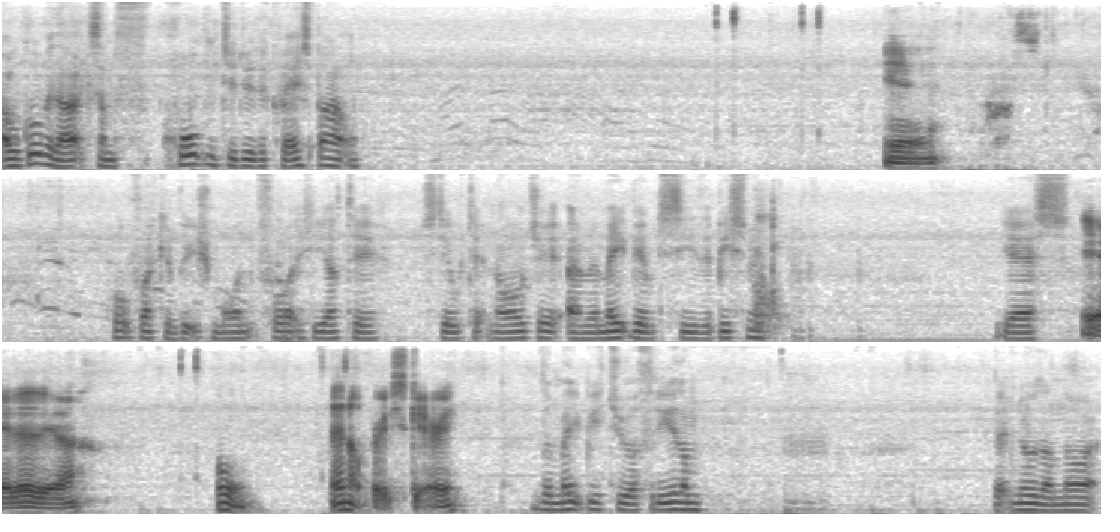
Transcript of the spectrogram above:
I'll go with that because I'm hoping to do the quest battle. yeah. Hopefully I can reach Montfort here to steal technology and we might be able to see the beastmen. Yes, Yeah, there they are. Oh, they're not very scary. there might be two or three of them. But no they're not.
